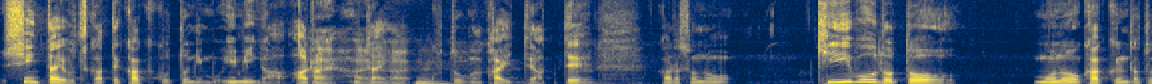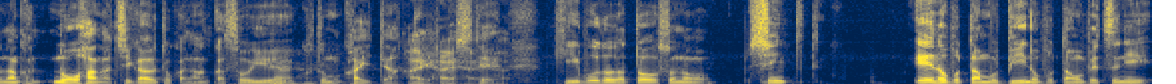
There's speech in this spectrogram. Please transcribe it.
身体を使って書くことにも意味があるみたいなはいことが書いてあって、だからそのキーボードとものを書くんだとなんか脳波が違うとかなんかそういうことも書いてあったりとかしてキーボードだとその身 A のボタンも B のボタンも別に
